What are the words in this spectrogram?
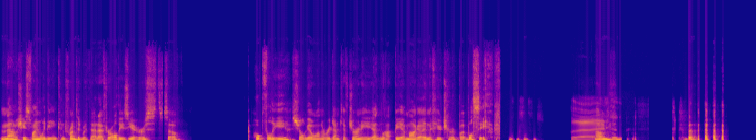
now she's finally being confronted with that after all these years. So hopefully she'll go on a redemptive journey and not be a MAGA in the future, but we'll see. Um,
